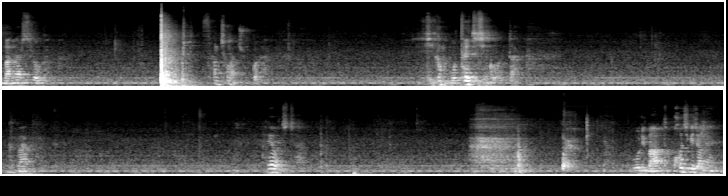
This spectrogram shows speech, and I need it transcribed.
만날수록 상처만 줄 거야. 이건 못할 짓인 것 같다. 그만 헤어지자. 우리 마음 더 커지기 전에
